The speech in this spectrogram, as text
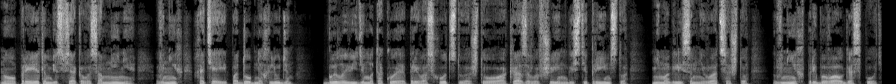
Но при этом, без всякого сомнения, в них, хотя и подобных людям, было, видимо, такое превосходство, что оказывавшие им гостеприимство не могли сомневаться, что в них пребывал Господь,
